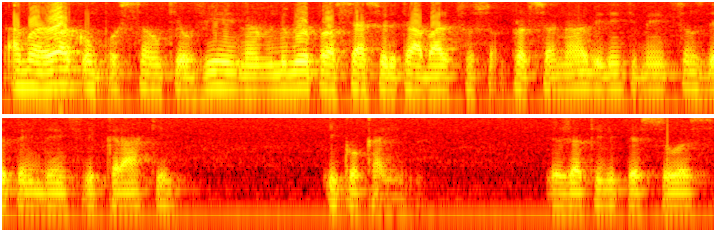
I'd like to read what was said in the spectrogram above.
A maior compulsão que eu vi no meu processo de trabalho profissional, evidentemente, são os dependentes de crack e cocaína. Eu já tive pessoas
